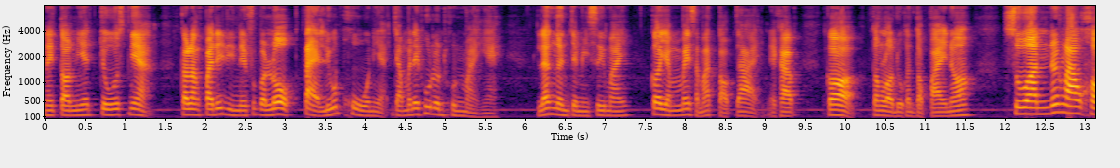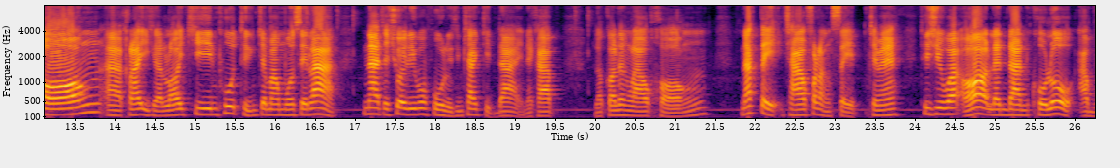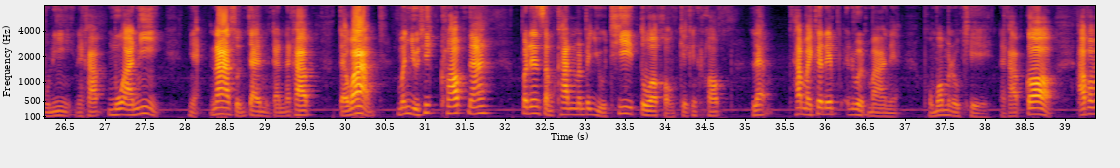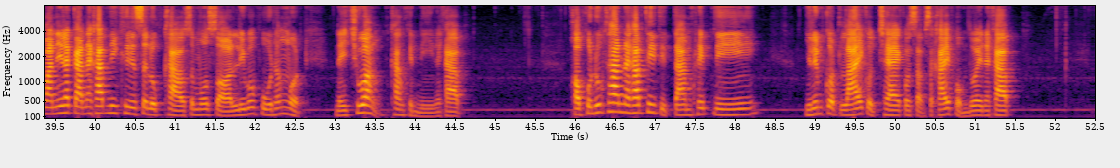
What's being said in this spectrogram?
ในตอนนี้จูสเนี่ยกำลังไปได้ดีในฟุตบอลโลก แต่ลิเวอร์พูลเนี่ยยังไม่ได้ผู้ลงทุนใหม่ไง และเงินจะมีซื้อไหม ก็ยังไม่สามารถตอบได้นะครับ ก็ต้องรอดูกันต่อไปเนาะ ส่วนเรื่องราวของอใครอีกอะร้อยคีนพูดถึงจะมาโมเซล่าน่าจะช่วยลิเวอร์พูลหรือทีมชาติอังกฤษได้นะครับ แล้วก็เรื่องราวของนักเตะชาวฝรั่งเศสใช่ไหมที่ชื่อว่าอ๋อแลนดันโคโลอามูนีนะครับมูอานีเนี่ยน่าสนใจเหมือนกันนะครับ แต่ว่ามันอยู่ที่ครอปนะ ประเด็นสำคัญมันไปอยู่ที่ตัวของเกเกนครอปและถ้าไมเคิลเอ็ดเวิร์ดมาเนี่ย ผมว่ามันโอเคนะครับ ก็ เอาประมาณนี้แล้วกันนะครับ นี่คือสรุปข่าวสโมสรลิเวอร์พูลทั้งหมดในช่วงค่ำคืนนี้นะครับ ขอบคุณทุกท่านนะครับที่ติดตามคลิปนี้ อย่าลืมกดไลค์กดแชร์กด Subscribe ผมด้วยนะครับ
